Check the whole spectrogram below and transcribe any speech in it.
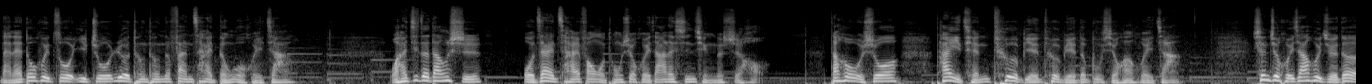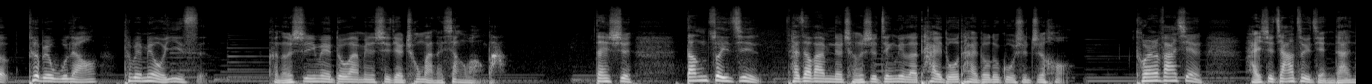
奶奶都会做一桌热腾腾的饭菜等我回家。我还记得当时我在采访我同学回家的心情的时候，他和我说，他以前特别特别的不喜欢回家，甚至回家会觉得特别无聊、特别没有意思，可能是因为对外面的世界充满了向往吧。但是，当最近他在外面的城市经历了太多太多的故事之后，突然发现，还是家最简单、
